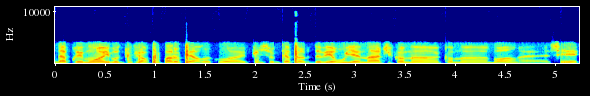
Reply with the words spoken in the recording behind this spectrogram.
d'après moi, ils vont tout faire pour pas le perdre, quoi. Et puis, ils sont capables de verrouiller un match comme, un- comme un- bon, euh, c'est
